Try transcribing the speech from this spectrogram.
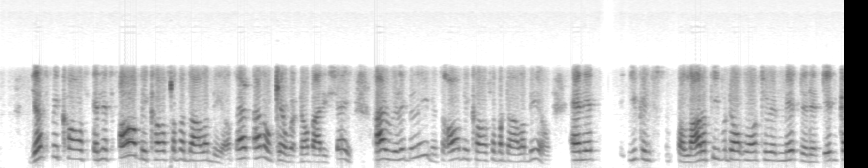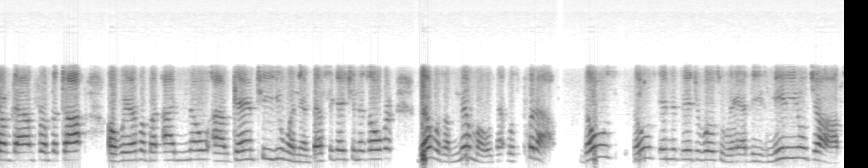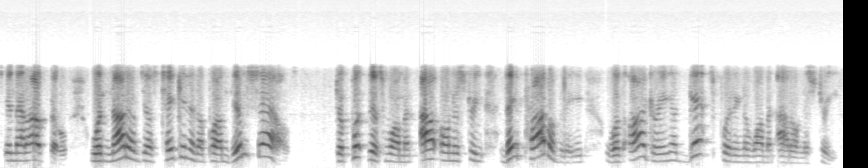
Just because, and it's all because of a dollar bill. That I don't care what nobody says. I really believe it's all because of a dollar bill, and it you can a lot of people don't want to admit that it didn't come down from the top or wherever, but I know I guarantee you when the investigation is over, there was a memo that was put out. Those those individuals who had these menial jobs in that hospital would not have just taken it upon themselves to put this woman out on the street. They probably was arguing against putting the woman out on the street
